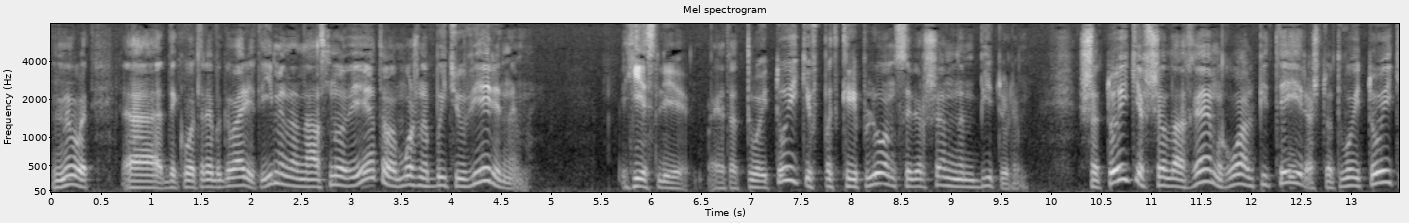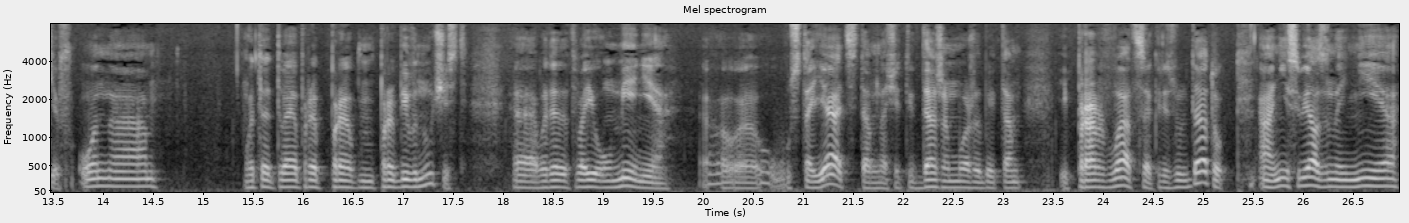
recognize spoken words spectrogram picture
Ну вот, э, так вот, Рэбе говорит, именно на основе этого можно быть уверенным, если этот твой тойкив подкреплен совершенным битулем. Шатойкив шалагем гуальпитейра, что твой тойкив, он, а, вот эта твоя пробивнучесть, вот это твое умение а, устоять, там, значит, и даже, может быть, там, и прорваться к результату, они связаны не...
